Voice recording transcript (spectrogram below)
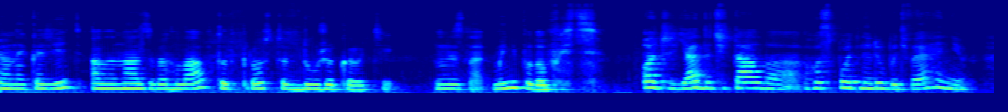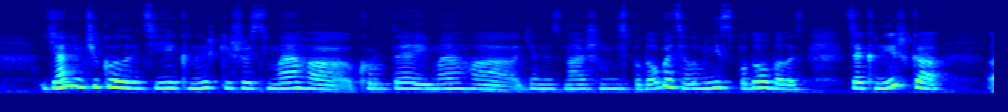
Що не кажіть, але назви глав тут просто дуже круті. Не знаю, мені подобається. Отже, я дочитала Господь не любить веганів. Я не очікувала від цієї книжки щось мега круте і мега, я не знаю, що мені сподобається, але мені сподобалась ця книжка. Е,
